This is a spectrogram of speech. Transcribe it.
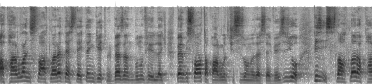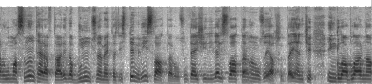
aparılan islahatlara dəstəkdən getmir. Bəzən bunu deyirlər ki, bəyəm islahat aparılır ki, siz ona dəstək verirsiniz. Yox, biz islahatlar aparılmasının tərəfdarı və bunun üçün əməkdaş istəmirik islahatlar olsun. Dəyişikliklər islahatlarla hə. olsa yaxşıdır da. Yəni ki, inqilablarla,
